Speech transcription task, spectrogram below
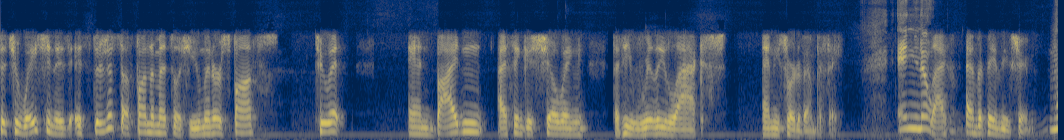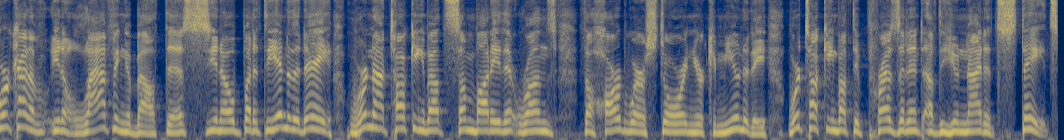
situation is it's there's just a fundamental human response to it, and Biden I think is showing that he really lacks any sort of empathy. And you know, empathy in the extreme. We're kind of you know laughing about this, you know, but at the end of the day, we're not talking about somebody that runs the hardware store in your community. We're talking about the president of the United States,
